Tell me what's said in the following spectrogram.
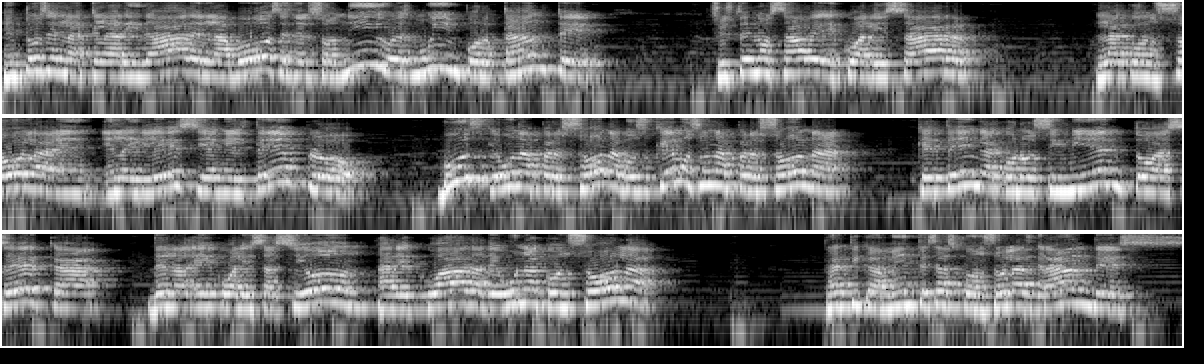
Entonces la claridad en la voz, en el sonido es muy importante. Si usted no sabe ecualizar la consola en, la iglesia, en el templo, busque una persona, busquemos una persona que tenga conocimiento acerca de la ecualización adecuada de una consola. Prácticamente esas consolas grandes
